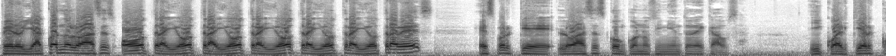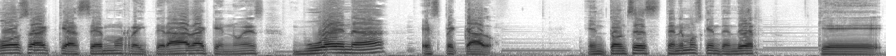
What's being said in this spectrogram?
pero ya cuando lo haces otra y otra y otra y otra y otra y otra vez, es porque lo haces con conocimiento de causa. Y cualquier cosa que hacemos reiterada que no es buena, es pecado. Entonces tenemos que entender que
